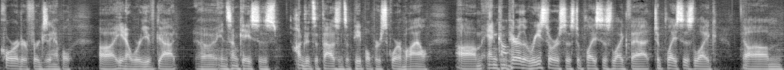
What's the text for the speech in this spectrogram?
corridor, for example, uh, you know where you've got uh, in some cases hundreds of thousands of people per square mile, um, and compare the resources to places like that to places like um,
